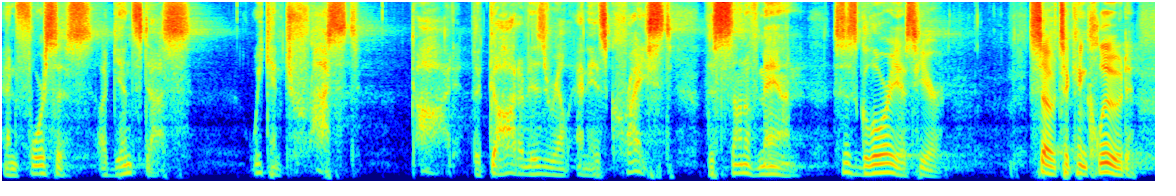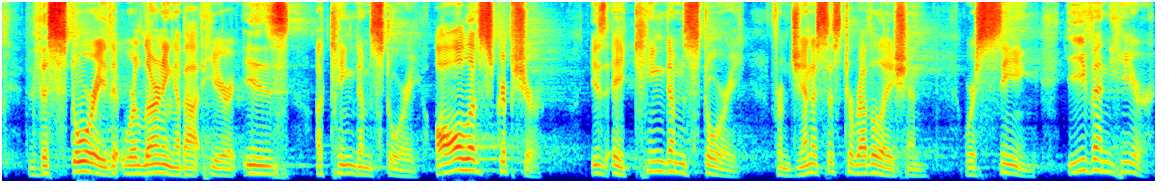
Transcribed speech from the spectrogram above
and forces against us. We can trust God, the God of Israel, and his Christ, the Son of Man. This is glorious here. So, to conclude, the story that we're learning about here is a kingdom story. All of Scripture is a kingdom story. From Genesis to Revelation, we're seeing, even here,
